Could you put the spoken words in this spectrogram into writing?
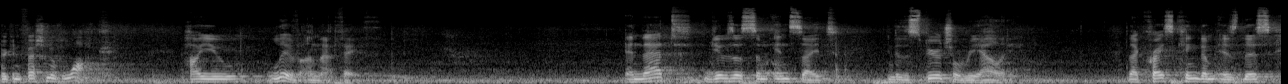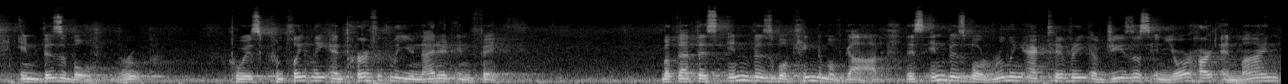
your confession of walk, how you live on that faith. And that gives us some insight into the spiritual reality that Christ's kingdom is this invisible group who is completely and perfectly united in faith. But that this invisible kingdom of God, this invisible ruling activity of Jesus in your heart and mine,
